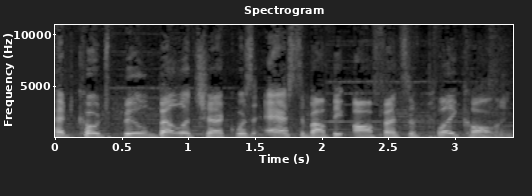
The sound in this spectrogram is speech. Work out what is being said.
head coach Bill Belichick was asked about the offensive play calling.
